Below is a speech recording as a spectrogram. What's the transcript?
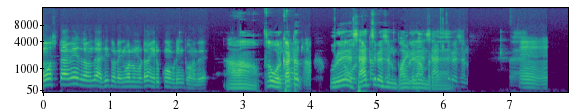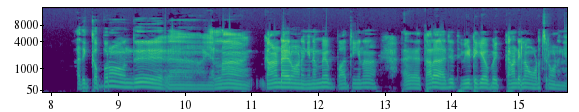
மோஸ்டாவே இதுல வந்து அஜித்தோட இன்வால்வ்மெண்ட் தான் இருக்கும் அப்படின்னு தோணுது. ஒரு கட்ட ஒரு சேச்சுரேஷன் பாயிண்ட் தான் அதுக்கப்புறம் வந்து எல்லாம் காண்டாயிருவானுங்க. இனிமே பார்த்தீங்கன்னா தலை அஜித் வீட்டுக்கே போய் கண்ணாடிலாம் உடச்சிருவானுங்க.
